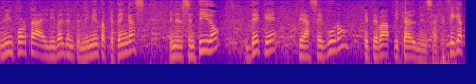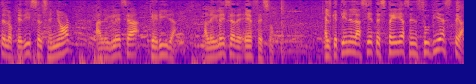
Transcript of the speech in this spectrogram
No importa el nivel de entendimiento que tengas, en el sentido de que te aseguro que te va a aplicar el mensaje. Fíjate lo que dice el Señor a la iglesia querida, a la iglesia de Éfeso. El que tiene las siete estrellas en su diestra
